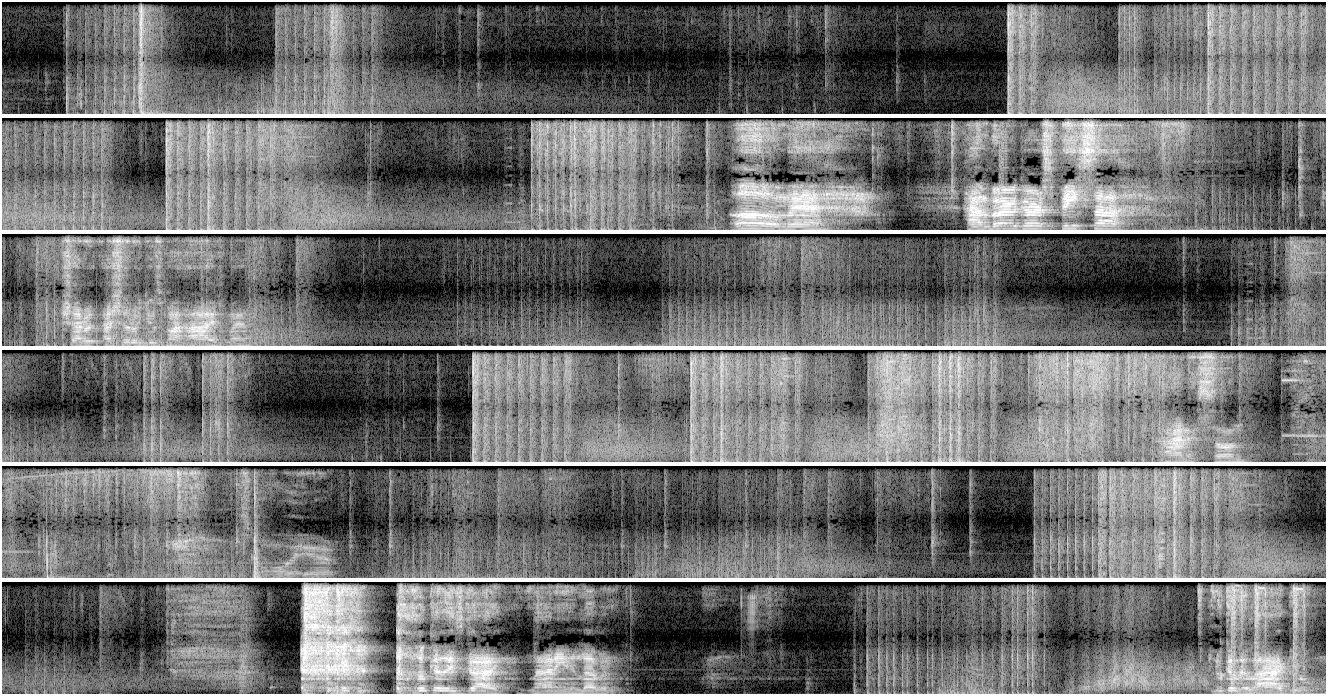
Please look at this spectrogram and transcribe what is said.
Oh eh, man. Hamburgers, pizza. Should I should have used my hive, man. Honest, son. Let's go over here. Look at this guy, 1911. Look at the lag, yo.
